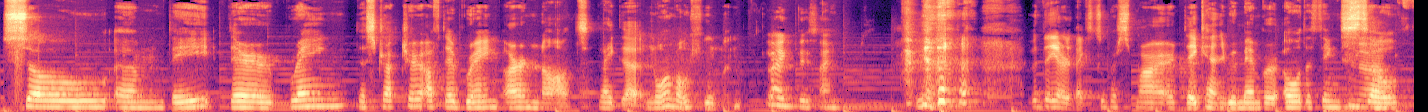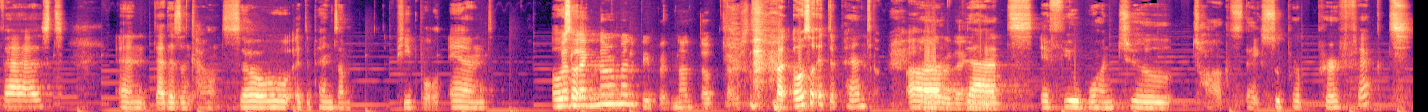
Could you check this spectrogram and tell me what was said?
so um, they their brain the structure of their brain are not like a normal human. Like design. but they are like super smart. They can remember all the things so fast and that doesn't count. So it depends on people. And also but like normal people, not doctors. but also it depends uh, I that if you want to talk like super perfect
